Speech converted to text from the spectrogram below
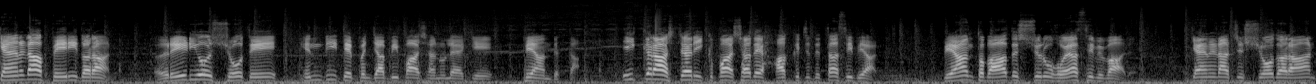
ਕੈਨੇਡਾ ਫੇਰੀ ਦੌਰਾਨ ਰੇਡੀਓ ਸ਼ੋਅ ਤੇ ਹਿੰਦੀ ਤੇ ਪੰਜਾਬੀ ਭਾਸ਼ਾ ਨੂੰ ਲੈ ਕੇ ਬਿਆਨ ਦਿੱਤਾ। ਇੱਕ ਰਾਸ਼ਟਰ ਇੱਕ ਭਾਸ਼ਾ ਦੇ ਹੱਕ 'ਚ ਦਿੱਤਾ ਸੀ ਬਿਆਨ। ਬਿਆਨ ਤੋਂ ਬਾਅਦ ਸ਼ੁਰੂ ਹੋਇਆ ਸੀ ਵਿਵਾਦ। ਕੈਨੇਡਾ 'ਚ ਸ਼ੋਅ ਦੌਰਾਨ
